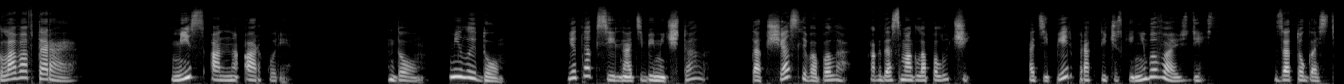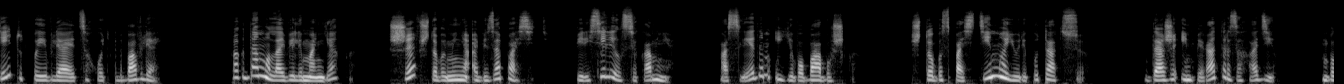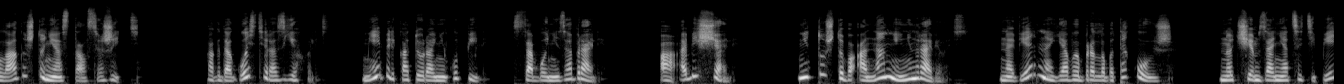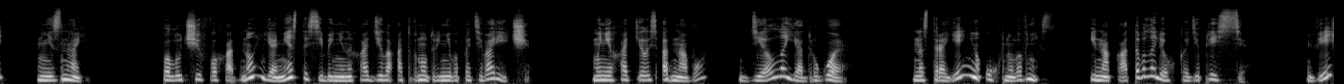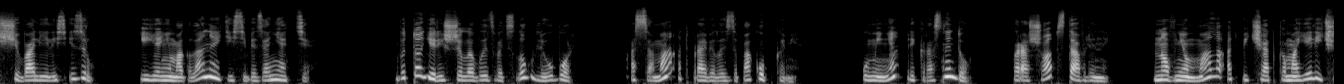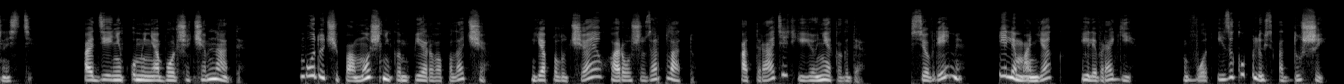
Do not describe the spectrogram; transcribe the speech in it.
Глава вторая. Мисс Анна Аркури. Дом, милый дом. Я так сильно о тебе мечтала, так счастлива была, когда смогла получить. А теперь практически не бываю здесь. Зато гостей тут появляется хоть отбавляй. Когда мы ловили маньяка, шеф, чтобы меня обезопасить, переселился ко мне, а следом и его бабушка, чтобы спасти мою репутацию. Даже император заходил, благо, что не остался жить. Когда гости разъехались, мебель, которую они купили, с собой не забрали, а обещали. Не то чтобы она мне не нравилась. Наверное, я выбрала бы такую же. Но чем заняться теперь, не знаю. Получив выходной, я места себе не находила от внутреннего противоречия. Мне хотелось одного, делала я другое. Настроение ухнуло вниз, и накатывала легкая депрессия. Вещи валились из рук, и я не могла найти себе занятия. В итоге решила вызвать слуг для уборки, а сама отправилась за покупками. У меня прекрасный дом, хорошо обставленный, но в нем мало отпечатка моей личности, а денег у меня больше, чем надо. Будучи помощником первого палача, я получаю хорошую зарплату, а тратить ее некогда. Все время или маньяк, или враги. Вот и закуплюсь от души.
